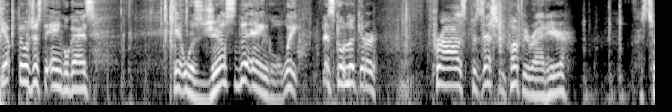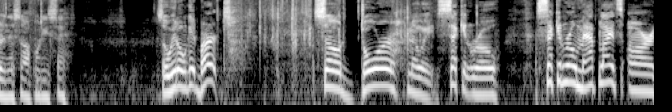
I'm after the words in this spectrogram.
Yep, it was just the angle, guys. It was just the angle. Wait, let's go look at our prize possession puppy right here. Let's turn this off. What do you say? So we don't get burnt. So door, no wait, second row Second row map lights are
